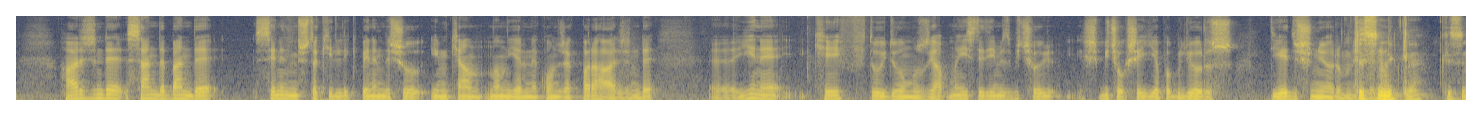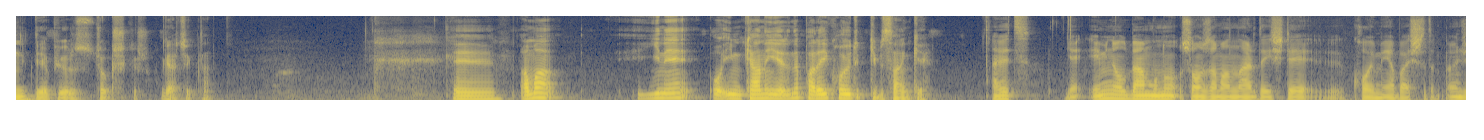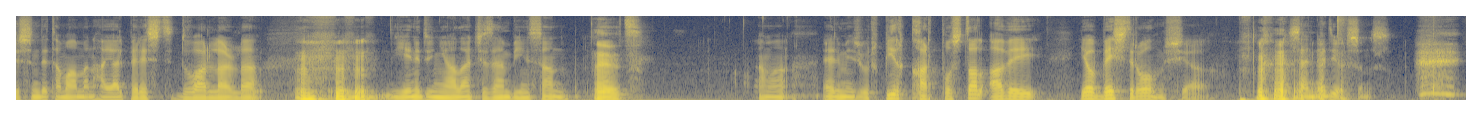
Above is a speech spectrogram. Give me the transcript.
Haricinde sen de ben de senin müstakillik benim de şu imkanın yerine konacak para haricinde e, yine keyif duyduğumuz, yapmayı istediğimiz birçok birçok şeyi yapabiliyoruz diye düşünüyorum mesela. Kesinlikle. Kesinlikle yapıyoruz. Çok şükür. Gerçekten. Ee, ama yine o imkanın yerine parayı koyduk gibi sanki. Evet. Ya emin ol ben bunu son zamanlarda işte e, koymaya başladım. Öncesinde tamamen hayalperest duvarlarla e, yeni dünyalar çizen bir insandım. Evet. Ama el mecbur. Bir kartpostal abi ya 5 lira olmuş ya. Sen ne diyorsunuz?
